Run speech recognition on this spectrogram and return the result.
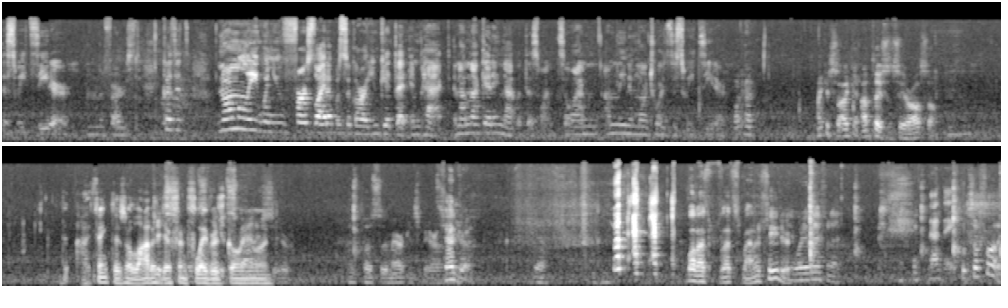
I get the sweet cedar on the first because it's normally when you first light up a cigar, you get that impact, and I'm not getting that with this one. So I'm I'm leaning more towards the sweet cedar. Okay. I can I can. I'm tasting cedar also. Mm-hmm. I think there's a lot of It's- different it's- flavors it's going Spanish on. cedar, as opposed to the American cedar. Cedra. Yeah. Well, that's, that's Spanish cedar. What are you laughing at? Nothing. What's so funny?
